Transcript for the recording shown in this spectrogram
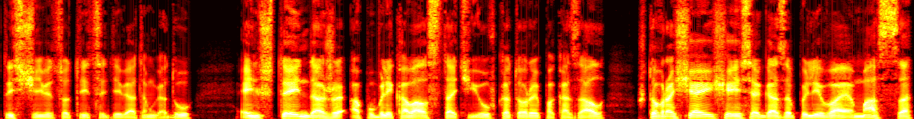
В 1939 году Эйнштейн даже опубликовал статью, в которой показал, что вращающаяся газопылевая масса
